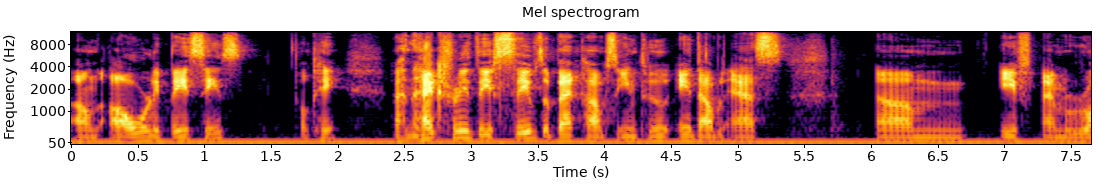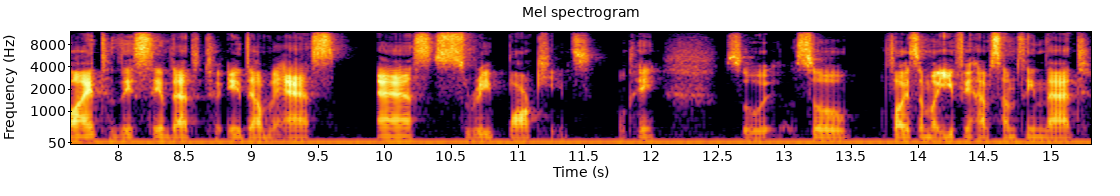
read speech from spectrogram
on hourly basis. Okay. And actually they save the backups into AWS um, if I'm right they save that to AWS S3 buckets okay. So, so for example, if you have something that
